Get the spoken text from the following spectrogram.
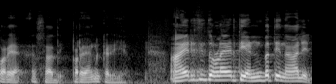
പറയാൻ സാധി പറയാൻ കഴിയുക. ആയിരത്തി തൊള്ളായിരത്തി എൺപത്തി നാലിൽ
